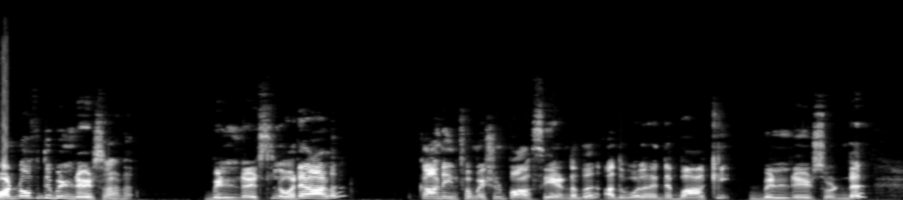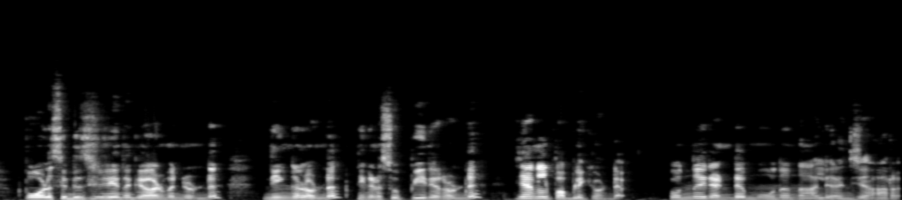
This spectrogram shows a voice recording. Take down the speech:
വൺ ഓഫ് ദി ബിൽഡേഴ്സ് ആണ്. ബിൽഡേഴ്സിൽ ഒരാൾ കാണ് ഇൻഫർമേഷൻ പാസ് ചെയ്യേണ്ടത്. അതുപോലെ തന്നെ ബാക്കി ബിൽഡേഴ്സ് ഉണ്ട്. പോളിസി ഡിസിഷൻ ചെയ്യുന്ന ഗവൺമെന്റ് ഉണ്ട്. നിങ്ങളുണ്ട് നിങ്ങളുടെ സുപ്പീരിയർ ഉണ്ട് ജനറൽ പബ്ലിക് ഉണ്ട്. ഒന്ന് രണ്ട് മൂന്ന് നാല് അഞ്ച് ആറ്.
